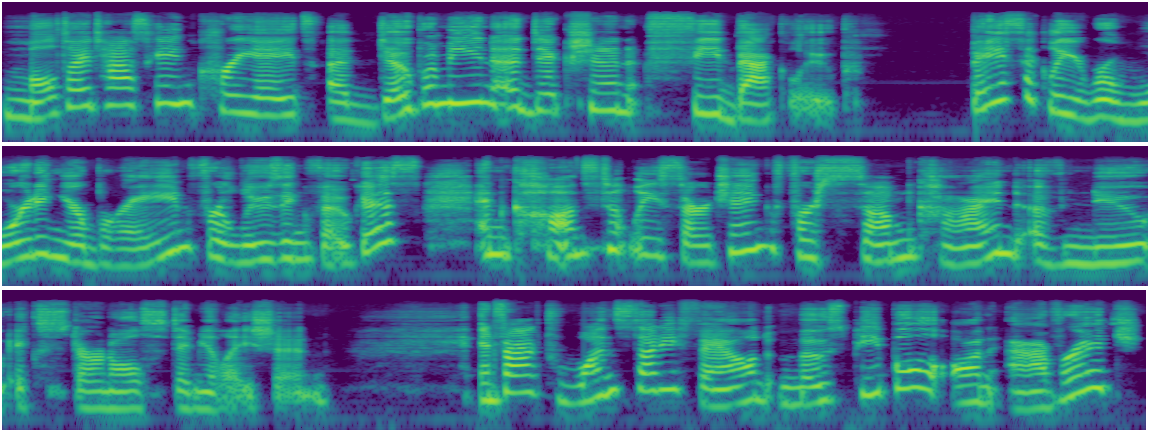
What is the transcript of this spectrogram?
multitasking creates a dopamine addiction feedback loop, basically rewarding your brain for losing focus and constantly searching for some kind of new external stimulation. In fact, one study found most people on average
